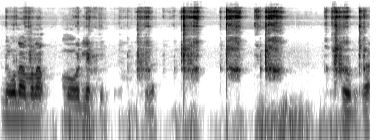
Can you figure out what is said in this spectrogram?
ഇതുകൂടെ നമ്മളെ മുകളിലേക്ക് കൊടുക്കുക.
